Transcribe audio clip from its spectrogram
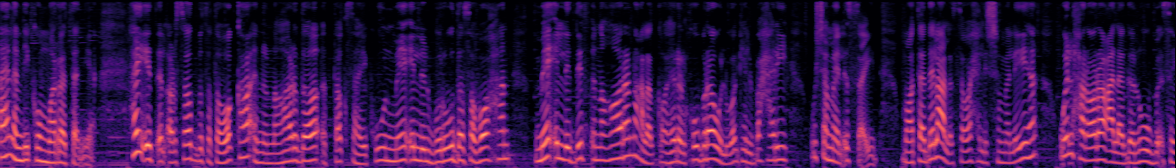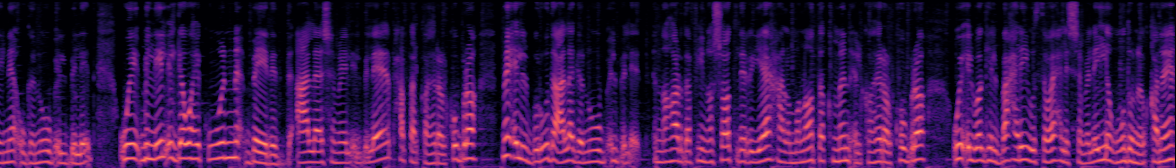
أهلا بكم مرة تانية. هيئة الأرصاد بتتوقع إن النهارده الطقس هيكون مائل للبرودة صباحا مائل للدفء نهارا على القاهرة الكبرى والوجه البحري وشمال الصعيد. معتدل على السواحل الشمالية والحرارة على جنوب سيناء وجنوب البلاد. وبالليل الجو هيكون بارد على شمال البلاد حتى القاهرة الكبرى مائل البرودة على جنوب البلاد. النهارده في نشاط للرياح على مناطق من القاهرة الكبرى والوجه البحري والسواحل الشمالية ومدن القناة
